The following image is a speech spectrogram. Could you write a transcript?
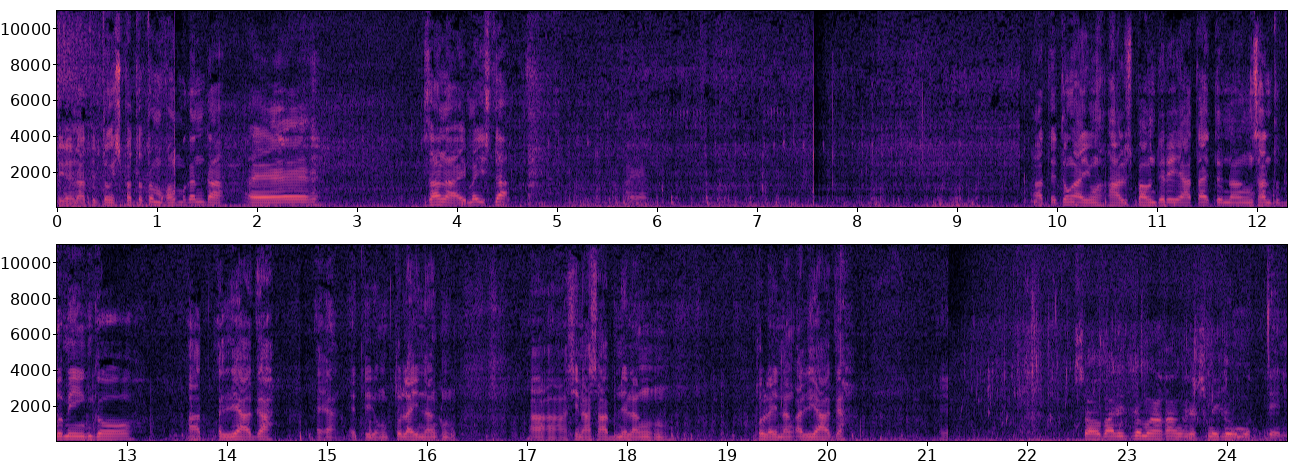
tingnan natin tong spot to, mukhang maganda. Eh sana ay may isda. Ayan. At ito nga yung halos boundary yata ito ng Santo Domingo at Aliaga. Ayan, ito yung tulay ng ah, sinasabi nilang tulay ng Aliaga. So bali dito mga kanglers may lumot din.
